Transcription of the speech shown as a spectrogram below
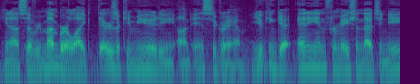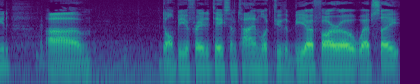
you know, so remember, like, there's a community on Instagram. You can get any information that you need. Um, don't be afraid to take some time, look through the BFRO website,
